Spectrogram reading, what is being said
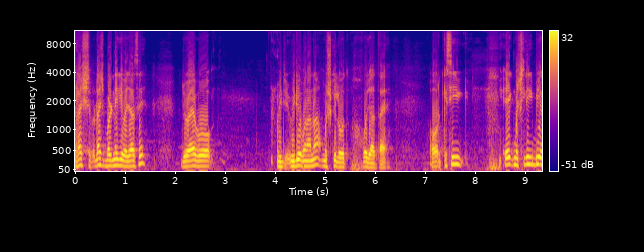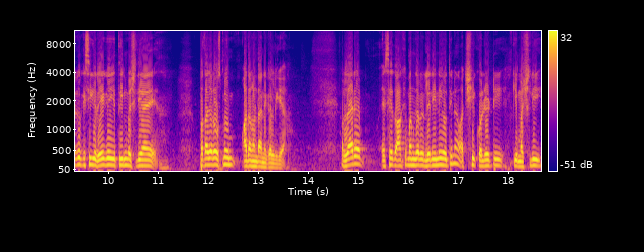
रश रश बढ़ने की वजह से जो है वो वीडियो बनाना मुश्किल हो हो जाता है। और किसी, एक मछली भी अगर किसी की रह गई, तीन मछलियाँ पता चला उसमें आधा घंटा निकल गया। अब ज़ाहिर है ऐसे तो आँखें बंद कर लेनी नहीं होती ना, अच्छी क्वालिटी की मछली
